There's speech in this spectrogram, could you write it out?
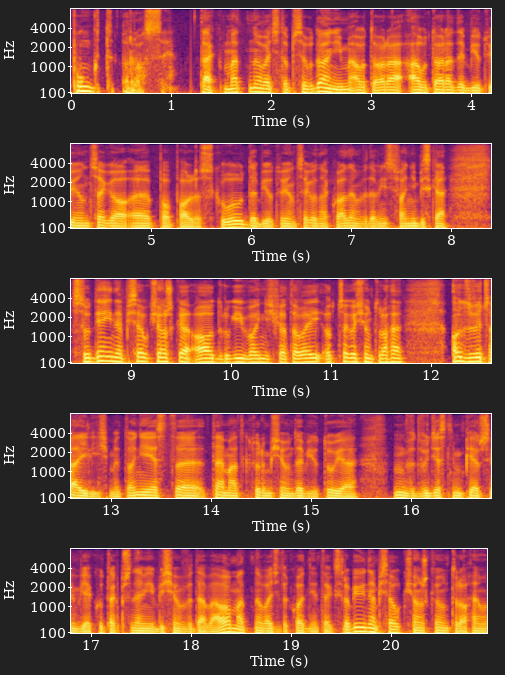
Punkt Rosy. Tak, Matnować to pseudonim autora, autora debiutującego e, po polsku, debiutującego nakładem wydawnictwa Niebieska Studia i napisał książkę o II wojnie światowej, od czego się trochę odzwyczailiśmy. To nie jest e, temat, którym się debiutuje w XXI wieku, tak przynajmniej by się wydawało. Matnować dokładnie tak zrobił i napisał książkę trochę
